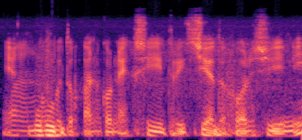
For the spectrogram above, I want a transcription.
yang membutuhkan koneksi 3G atau 4G ini.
